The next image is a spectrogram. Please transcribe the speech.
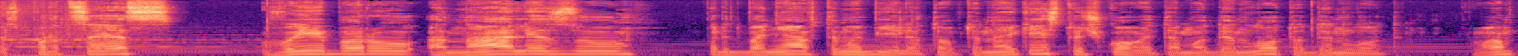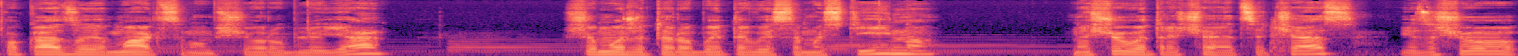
ось процес вибору, аналізу, придбання автомобіля. Тобто не якийсь точковий там один лот, один лот. Вам показує максимум, що роблю я, що можете робити ви самостійно, на що витрачається час, і за що,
